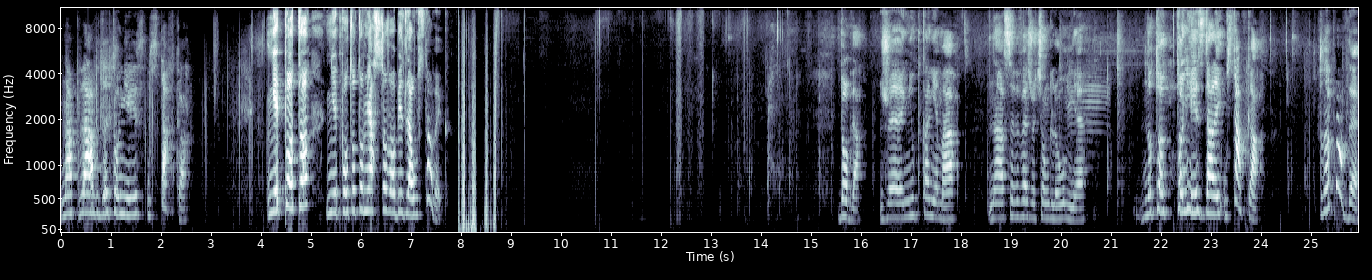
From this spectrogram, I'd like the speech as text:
Naprawdę to nie jest ustawka. Nie po to, nie po to to miasto robię dla ustawek. Dobra, że Niubka nie ma na serwerze ciągle u mnie. No to, to nie jest dalej ustawka. To naprawdę.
